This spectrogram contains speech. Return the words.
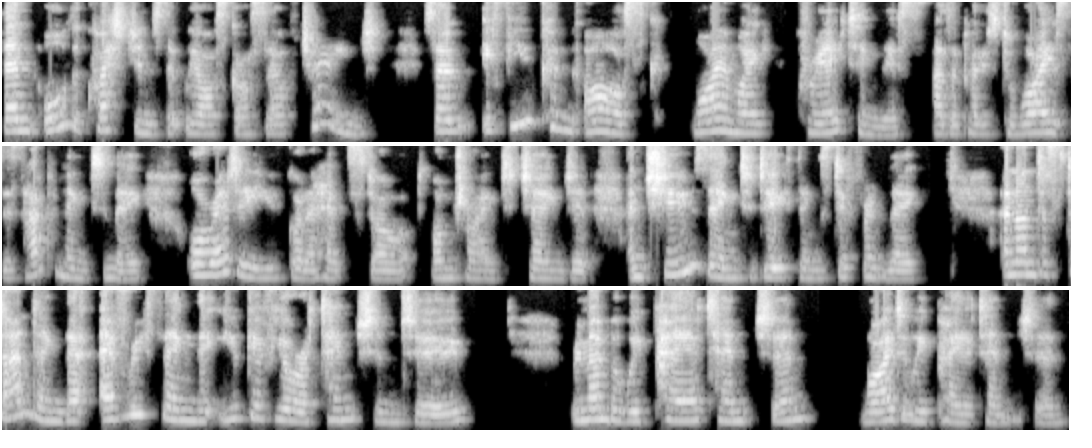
then all the questions that we ask ourselves change. So if you can ask, why am I creating this as opposed to why is this happening to me already you've got a head start on trying to change it and choosing to do things differently and understanding that everything that you give your attention to remember we pay attention Why do we pay attention?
